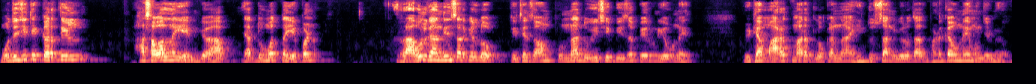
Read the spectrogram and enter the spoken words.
मोदीजी ते करतील हा सवाल नाही आहे म्हणजे हा यात दुमत नाही आहे पण राहुल गांधींसारखे लोक तिथे जाऊन पुन्हा दुहीची बीजं पेरून येऊ नयेत. मिठ्या मारत मारत लोकांना हिंदुस्थान विरोधात भडकावू नये म्हणजे मिळवू.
